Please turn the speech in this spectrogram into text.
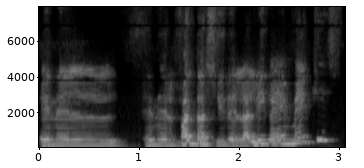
en el, en el fantasy de la Liga MX.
